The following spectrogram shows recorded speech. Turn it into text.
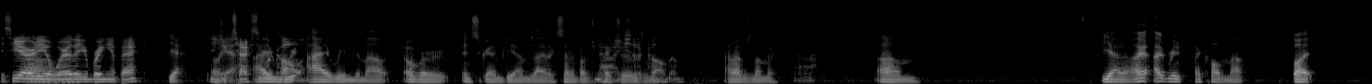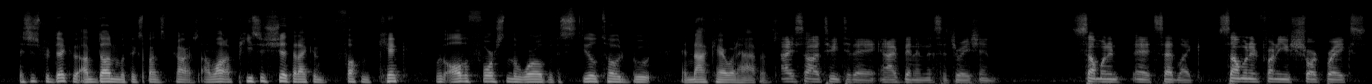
Is he already aware Um, that you're bringing it back? Yeah. Did Oh, you yeah. text him I or call re- him? I reamed him out over Instagram DMs. I like sent a bunch of No, you pictures. should have called him. I don't have his number. Ah. Um. Yeah, no, I I, re- I called him out, but it's just ridiculous. I'm done with expensive cars. I want a piece of shit that I can fucking kick with all the force in the world with a steel-toed boot and not care what happens. I saw a tweet today, and I've been in this situation. Someone in, it said like someone in front of you short breaks,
